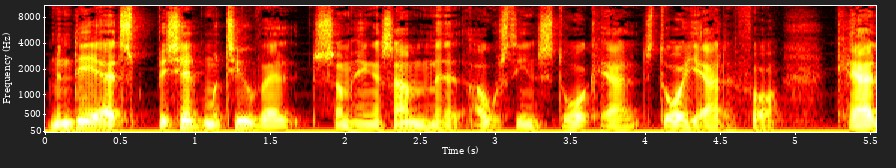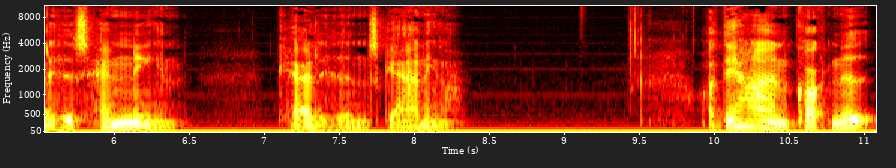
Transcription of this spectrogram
Men det er et specielt motivvalg, som hænger sammen med Augustins store, kærl- store hjerte for kærlighedshandlingen, kærlighedens gerninger. Og det har han kogt ned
